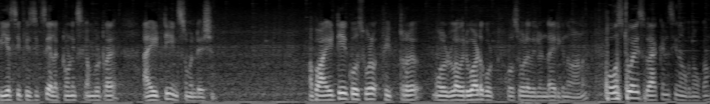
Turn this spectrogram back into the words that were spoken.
BSc physics electronics computer IT instrumentation. അപ്പോൾ ഐ ടി കോഴ്സുകൾ ഫിറ്റർ ഉള്ള ഒരുപാട് കോഴ്സുകൾ ഇതിലുണ്ടായിരിക്കുന്നതാണ് പോസ്റ്റ് വൈസ് വാക്കൻസി നമുക്ക് നോക്കാം.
